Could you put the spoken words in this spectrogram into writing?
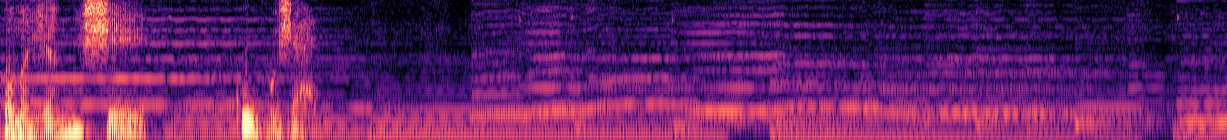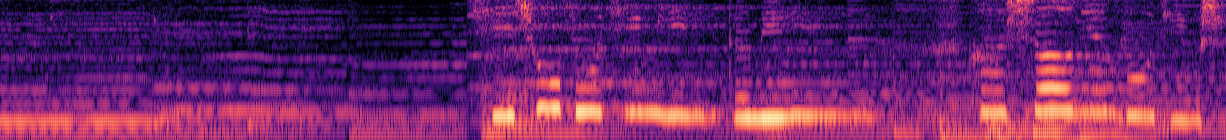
我们仍是故人。起初不经意的你，和少年不经事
